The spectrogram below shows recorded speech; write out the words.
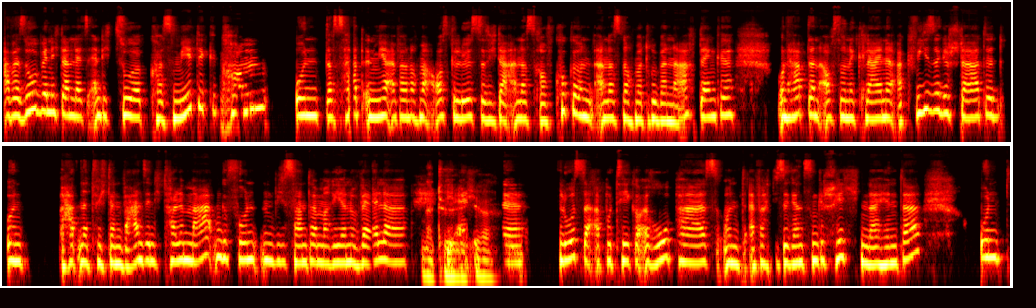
Aber so bin ich dann letztendlich zur Kosmetik mhm. gekommen und das hat in mir einfach nochmal ausgelöst, dass ich da anders drauf gucke und anders nochmal drüber nachdenke und habe dann auch so eine kleine Akquise gestartet und habe natürlich dann wahnsinnig tolle Marken gefunden, wie Santa Maria Novella. Natürlich, ja. Klosterapotheke Europas und einfach diese ganzen Geschichten dahinter. Und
